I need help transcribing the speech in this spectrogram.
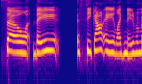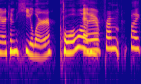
So they seek out a like Native American healer. Cool. Well, And- they're from like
